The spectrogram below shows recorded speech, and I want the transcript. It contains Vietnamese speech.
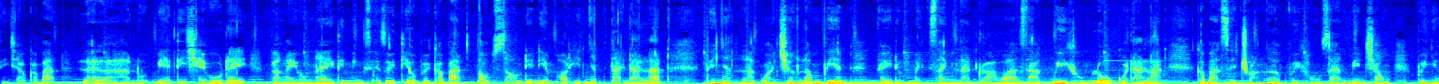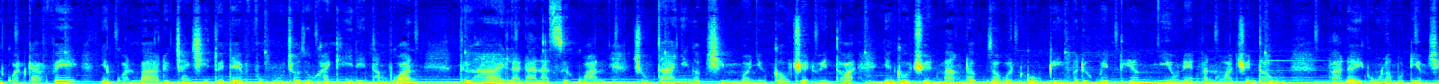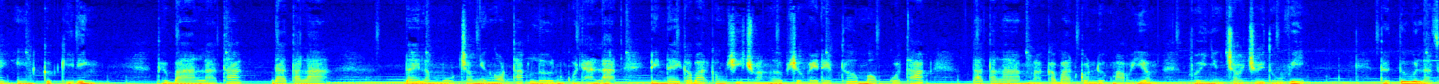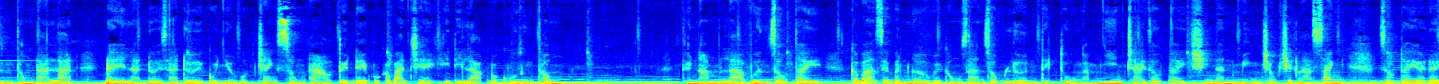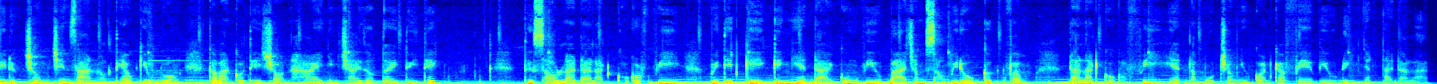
Xin chào các bạn, lại là Hà Nội BFT Travel đây Và ngày hôm nay thì mình sẽ giới thiệu với các bạn top 6 địa điểm hot hit nhất tại Đà Lạt. Thứ nhất là quảng trường Lâm Viên Đây được mệnh danh là đóa hoa dã quỳ khổng lồ của Đà Lạt. Các bạn sẽ choáng ngợp với không gian bên trong Với những quán cà phê, những quán bar được trang trí tuyệt đẹp phục vụ cho du khách khi đến tham quan. Thứ hai là Đà Lạt Sứ Quán Chúng ta như ngập chìm vào những câu chuyện huyền thoại Những câu chuyện mang đậm dấu ấn cổ kính và được biết thêm nhiều nét văn hóa truyền thống. Và đây cũng là một điểm check-in cực kỳ đỉnh. Thứ ba là thác Datala. Đây là một trong những ngọn thác lớn của Đà Lạt. Đến đây các bạn không chỉ choáng ngợp trước vẻ đẹp thơ mộng của thác Datala mà các bạn còn được mạo hiểm với những trò chơi thú vị. Thứ tư là rừng thông Đà Lạt. Đây là nơi ra đời của nhiều bức tranh sống ảo tuyệt đẹp của các bạn trẻ khi đi lạc vào khu rừng thông. Thứ năm là vườn dâu tây. Các bạn sẽ bất ngờ với không gian rộng lớn, thích thú ngắm nhìn trái dâu tây chín ẩn mình trong chiếc lá xanh. Dâu tây ở đây được trồng trên giàn hoặc theo kiểu luống. Các bạn có thể chọn hái những trái dâu tây tùy thích. Thứ sáu là Đà Lạt Coffee với thiết kế kính hiện đại cùng view 360 độ cực phẩm. Đà Lạt Coffee hiện là một trong những quán cà phê view đỉnh nhất tại Đà Lạt.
